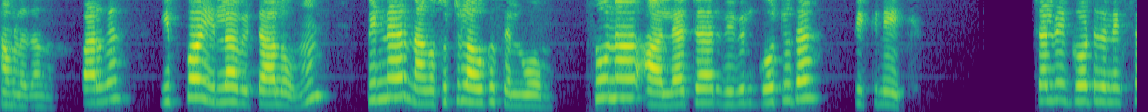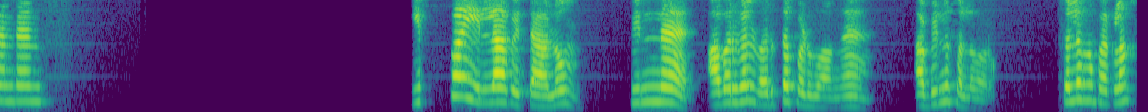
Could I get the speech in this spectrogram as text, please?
அவ்வளவுதாங்க. பாருங்க. இப்போ இல்லாவிட்டாலும் பின்னர் நாங்க சுற்றுலாவுக்கு செல்வோம். Sooner or later we will go to the picnic shall we go to the next sentence? இப்ப இல்லாவிட்டாலும் பின்னர் அவர்கள் வருத்தப்படுவாங்க. அப்படின்னு சொல்ல வரும். சொல்லுங்க பார்க்கலாம்.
